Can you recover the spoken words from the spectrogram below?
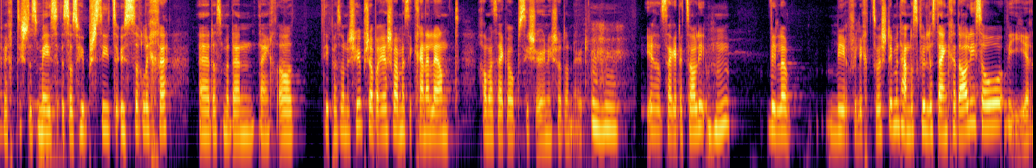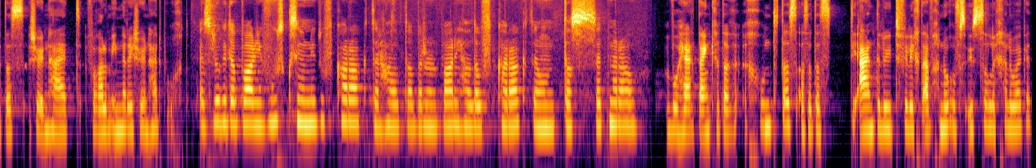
Vielleicht ist das mehr so das Hübschsein, das Äußerliche, äh, dass man dann denkt, ah, die Person ist hübsch, aber erst wenn man sie kennenlernt, kann man sagen, ob sie schön ist oder nicht. Ihr sagt jetzt alle, mhm, weil mir vielleicht zustimmen, haben das Gefühl, das denken alle so wie ihr, dass Schönheit, vor allem innere Schönheit braucht. Es schauen ein paar auf Aussehen und nicht auf Charakter halt, aber ein paar halt auf Charakter und das sollte man auch. Woher denkt ihr, kommt das? Also, dass die einen Leute vielleicht einfach nur aufs Äußerliche schauen?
